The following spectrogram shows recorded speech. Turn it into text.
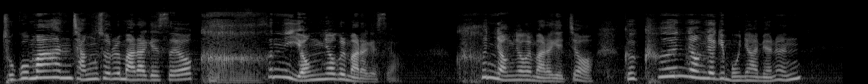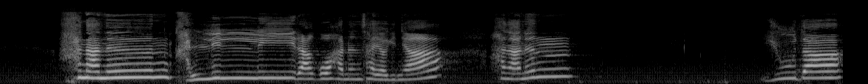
조그마한 장소를 말하겠어요? 큰 영역을 말하겠어요? 큰 영역을 말하겠죠? 그 큰 영역이 뭐냐 하면은 하나는 갈릴리라고 하는 사역이냐, 하나는 유다,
